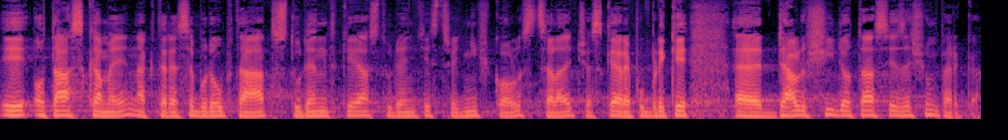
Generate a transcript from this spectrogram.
i otázkami, na které se budou ptát studentky a studenti středních škol z celé České republiky. Eh, další dotaz je ze Šumperka.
